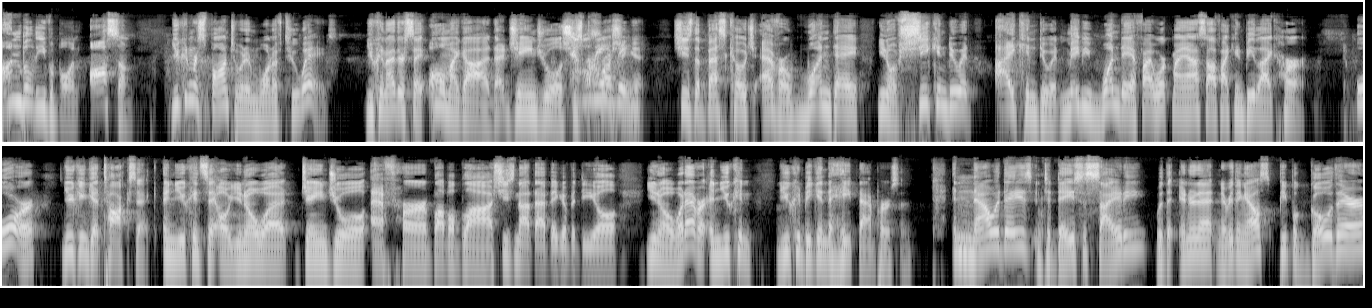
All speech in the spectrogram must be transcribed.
unbelievable and awesome, you can respond to it in one of two ways. You can either say, "Oh my God, that Jane Jewell she's crushing it. She's the best coach ever. One day, you know, if she can do it, I can do it. Maybe one day, if I work my ass off, I can be like her." Or you can get toxic and you can say, oh, you know what? Jane Jewell, F her, blah, blah, blah. She's not that big of a deal, you know, whatever. And you can, you could begin to hate that person. And mm. nowadays, in today's society, with the internet and everything else, people go there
